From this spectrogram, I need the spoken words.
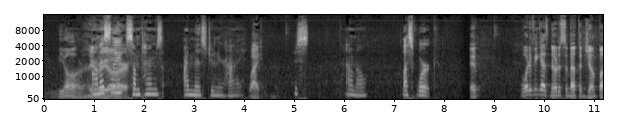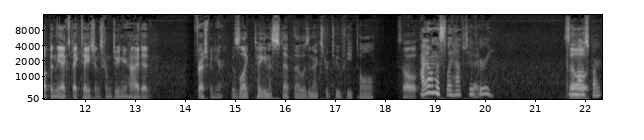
Here we are. here we Honestly, are. sometimes I miss junior high. why? Just I don't know. Less work. It, what have you guys noticed about the jump up in the expectations from junior high to freshman year? It was like taking a step that was an extra two feet tall. So I honestly have to Okay. agree. For So- the most part.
